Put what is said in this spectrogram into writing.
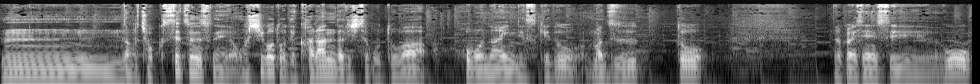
うーんなんか直接ですねお仕事で絡んだりしたことはほぼないんですけど、まあ、ずっと中井先生を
